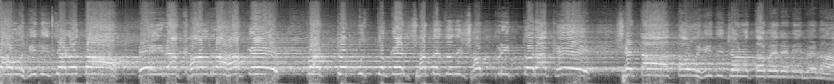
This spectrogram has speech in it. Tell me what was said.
তাওহিদি জনতা এই রাখাল রাহাকে পাঠ্যপুস্তকের সাথে যদি সম্পৃক্ত রাখে, সেটা তাওহিদি জনতা মেনে নিবে না।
